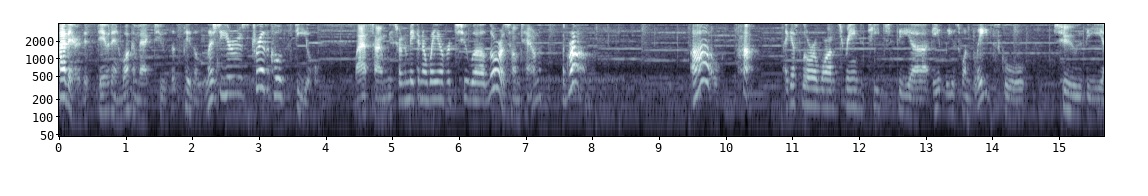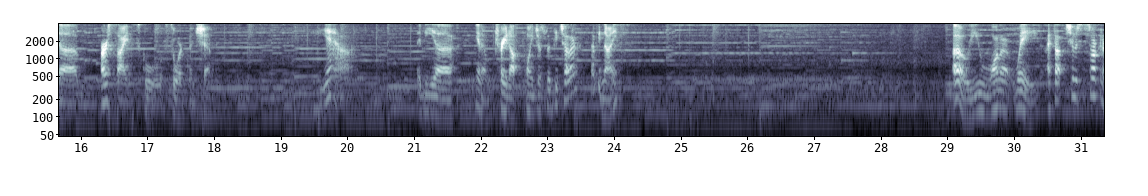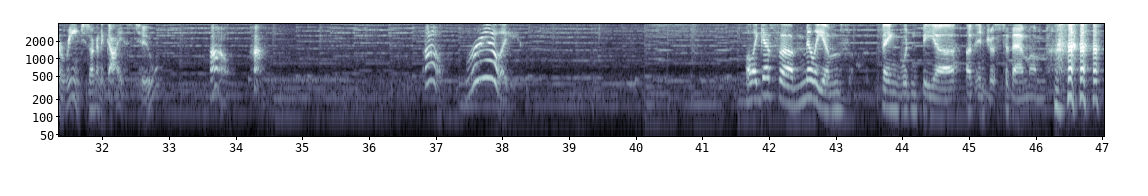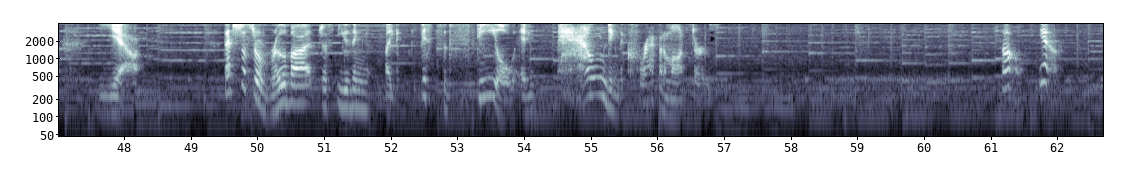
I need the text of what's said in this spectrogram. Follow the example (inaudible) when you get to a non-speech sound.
Hi there, this is David, and welcome back to Let's Play the Legend of Heroes Trails of Cold Steel. Last time, we started making our way over to uh, Laura's hometown, Legram. Oh, huh. I guess Laura wants Rean to teach the uh, Eight Leaves One Blade School to the uh, Arseid School of Swordsmanship. Yeah. Maybe, uh, you know, trade off pointers with each other? That'd be nice. Oh, you wanna... Wait, I thought she was just talking to Rean. She's talking to Gaius, too? Oh, huh. Oh, really? Well, I guess uh, Millium's thing wouldn't be uh, of interest to them. Um, (laughs) yeah. That's just a robot just using, like, fists of steel and pounding the crap out of monsters. Oh, yeah.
